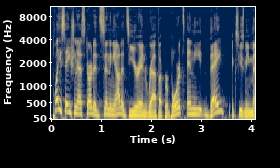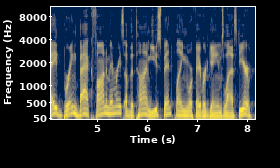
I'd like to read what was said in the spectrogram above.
PlayStation has started sending out its year-end wrap-up reports, and the, they, excuse me, may bring back fond memories of the time you spent playing your favorite games last year.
